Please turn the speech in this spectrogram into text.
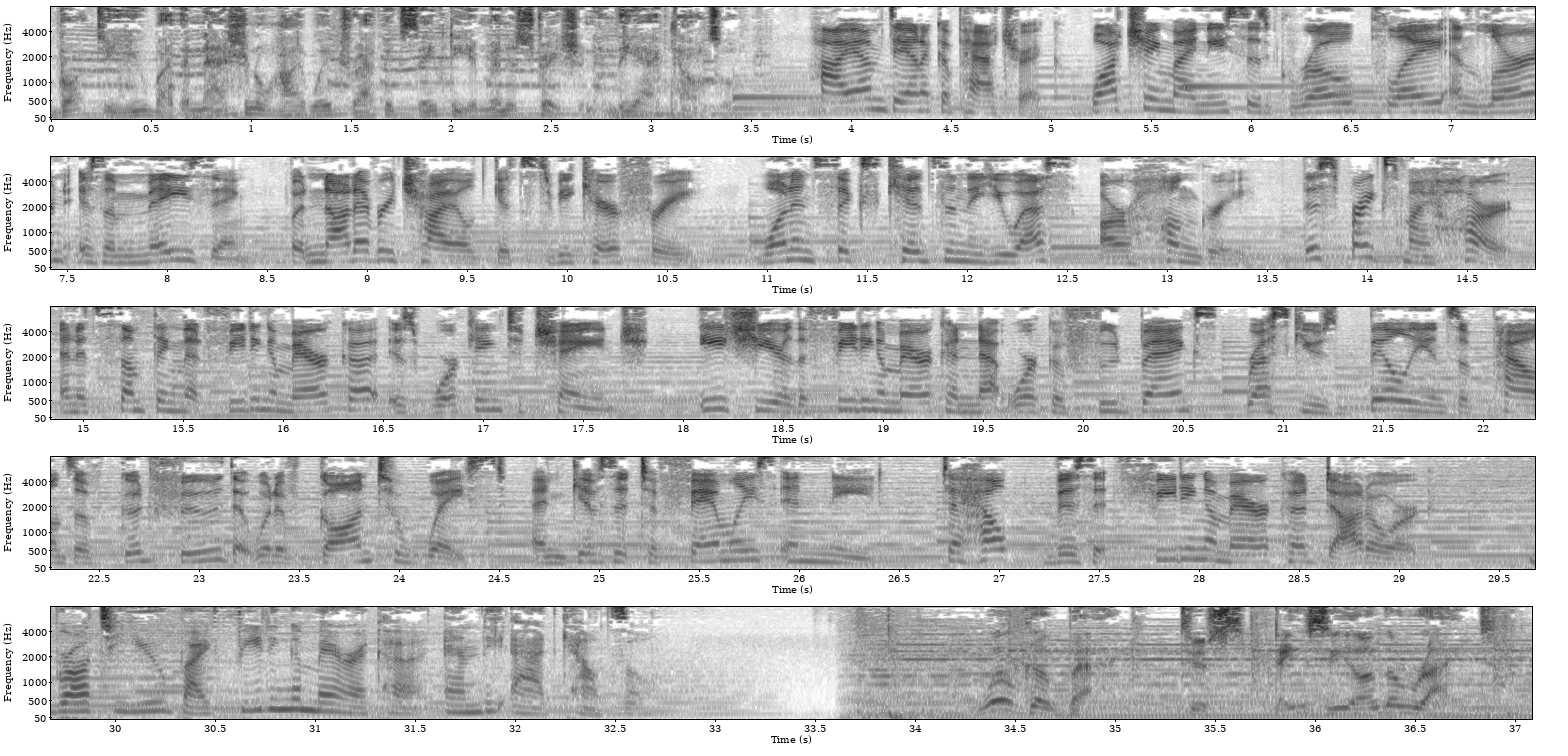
Brought to you by the National Highway Traffic Safety Administration and the Ad Council. Hi, I'm Danica Patrick. Watching my nieces grow, play, and learn is amazing, but not every child gets to be carefree. One in six kids in the U.S. are hungry. This breaks my heart, and it's something that Feeding America is working to change. Each year, the Feeding America network of food banks rescues billions of pounds of good food that would have gone to waste and gives it to families in need. To help, visit feedingamerica.org. Brought to you by Feeding America and the Ad Council. Welcome back to Stacy on the Right.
